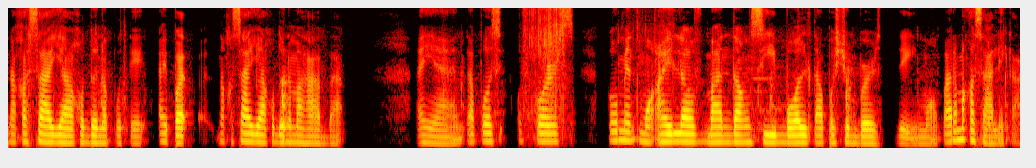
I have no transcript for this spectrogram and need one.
Nakasaya ako doon na puti. Ay, pa, nakasaya ako doon na mahaba. Ayan. Tapos, of course, comment mo, I love Bandang Sibol, tapos yung birthday mo, para makasali ka.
